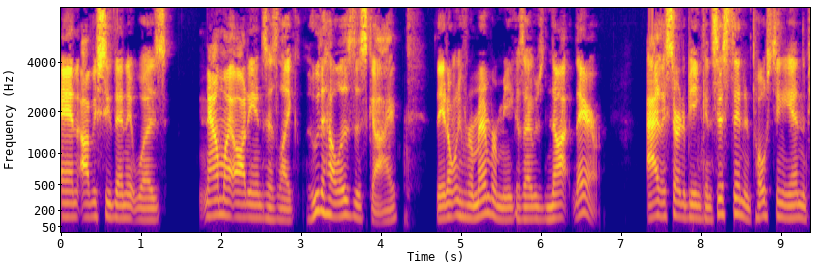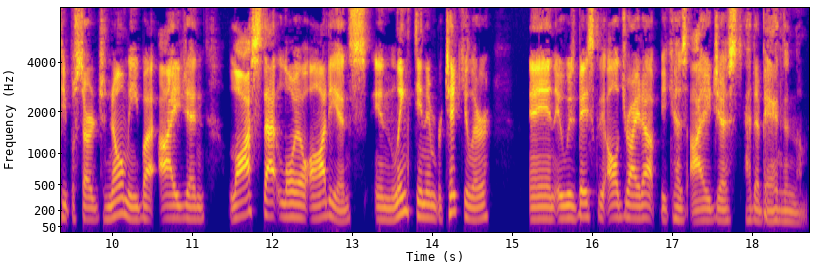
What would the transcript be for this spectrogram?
And obviously, then it was now my audience is like, who the hell is this guy? They don't even remember me because I was not there. As I started being consistent and posting again, the people started to know me, but I then lost that loyal audience in LinkedIn in particular. And it was basically all dried up because I just had abandoned them.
